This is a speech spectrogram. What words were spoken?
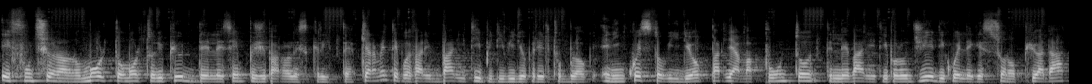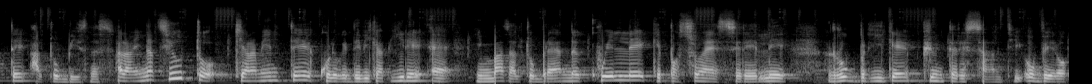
e funzionano molto molto di più delle semplici parole scritte. Chiaramente puoi fare vari tipi di video per il tuo blog ed in questo video parliamo appunto delle varie tipologie di quelle che sono più adatte al tuo business. Allora, innanzitutto chiaramente quello che devi capire è in base al tuo brand quelle che possono essere le rubriche più interessanti, ovvero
